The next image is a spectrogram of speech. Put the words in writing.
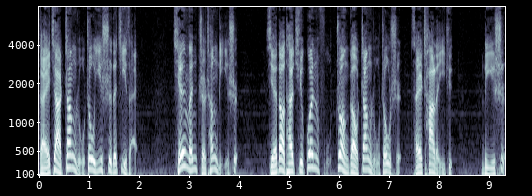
改嫁张汝舟一事的记载，前文只称李氏，写到他去官府状告张汝舟时，才插了一句：“李氏，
